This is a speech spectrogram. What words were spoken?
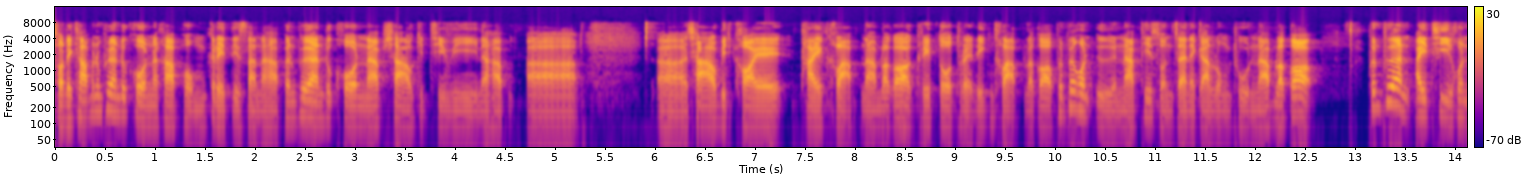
สวัสดีครับเพื่อนๆทุกคนนะครับ ผมกฤติสันนะครับ เพื่อนๆทุกคนนะครับชาวกิจทีวีนะครับอ่าชาว Bitcoin Thai Club นะครับแล้วก็ Crypto Trading Club แล้วก็เพื่อนๆคนอื่นนะครับที่สนใจในการลงทุนนะครับ แล้วก็เพื่อนๆไอทีคน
